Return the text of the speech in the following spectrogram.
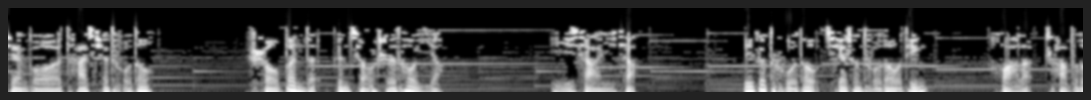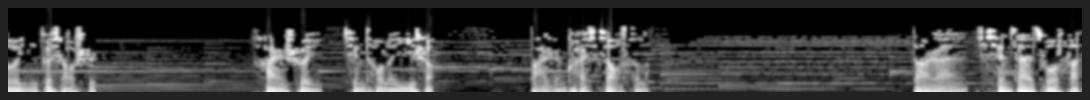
见过他切土豆，手笨的跟脚趾头一样，一下一下，一个土豆切成土豆丁，花了差不多一个小时，汗水浸透了衣裳。把人快笑死了。当然，现在做饭，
